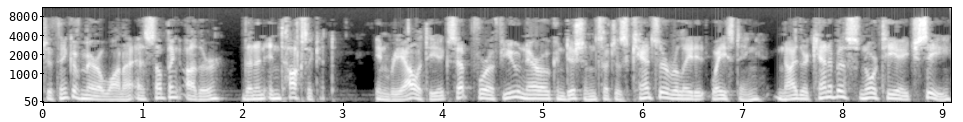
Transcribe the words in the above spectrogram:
to think of marijuana as something other than an intoxicant. In reality, except for a few narrow conditions such as cancer-related wasting, neither cannabis nor THC,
